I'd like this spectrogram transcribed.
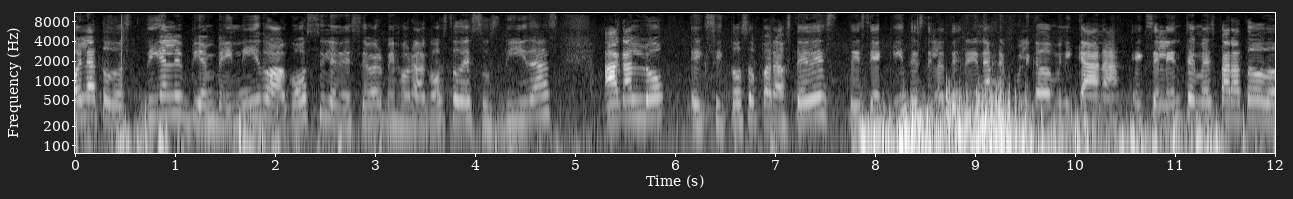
Hola a todos, díganle bienvenido a agosto y les deseo el mejor agosto de sus vidas. Háganlo exitoso para ustedes desde aquí, desde la terrena República Dominicana. Excelente mes para todos.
